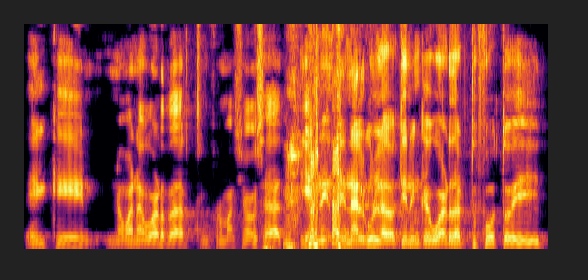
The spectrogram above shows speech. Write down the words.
el que no van a guardar tu información. O sea, tienen, en algún lado tienen que guardar tu foto y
